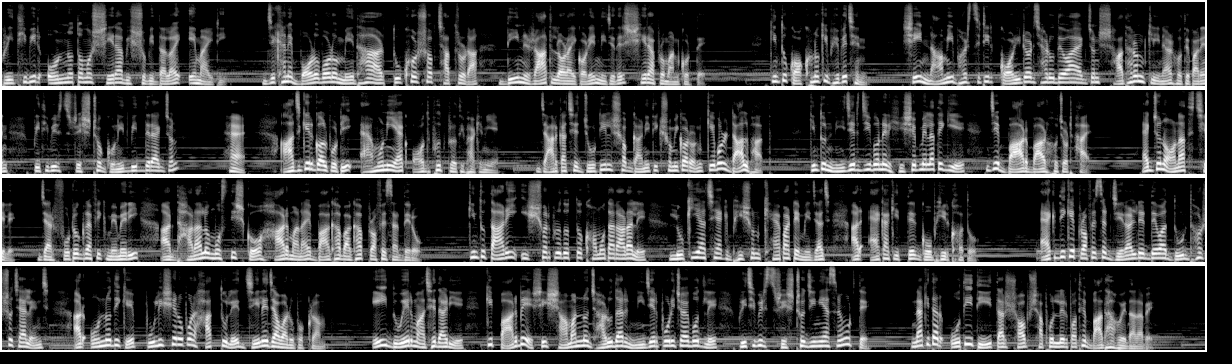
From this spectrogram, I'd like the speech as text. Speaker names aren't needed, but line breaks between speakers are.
পৃথিবীর অন্যতম সেরা বিশ্ববিদ্যালয় এমআইটি, যেখানে বড় বড় মেধা আর তুখোর সব ছাত্ররা দিন রাত লড়াই করে নিজেদের সেরা প্রমাণ করতে। কিন্তু কখনো কি ভেবেছেন, সেই নামি ভার্সিটির করিডর ঝাড়ু দেওয়া একজন সাধারণ ক্লিনার হতে পারেন পৃথিবীর শ্রেষ্ঠ গণিতবিদদের একজন? হ্যাঁ আজকের গল্পটি এমনই এক অদ্ভুত প্রতিভাকে নিয়ে, যার কাছে জটিল সব গাণিতিক সমীকরণ কেবল ডাল ভাত, কিন্তু নিজের জীবনের হিসেব মেলাতে গিয়ে যে বারবার হোঁচট খায়। একজন অনাথ ছেলে, যার ফটোগ্রাফিক মেমরি আর ধারালো মস্তিষ্ক হার মানায় বাঘা বাঘা প্রফেসরদেরও। কিন্তু তার এই ঈশ্বর প্রদত্ত ক্ষমতার আড়ালে লুকিয়ে আছে এক ভীষণ খ্যাপাটে মেজাজ আর একাকিত্বের গভীর ক্ষত। একদিকে প্রফেসর জেরাল্ডের দেওয়া দুর্ধর্ষ চ্যালেঞ্জ আর অন্যদিকে পুলিশের ওপর হাত তুলে জেলে যাওয়ার উপক্রম। এই দুয়ের মাঝে দাঁড়িয়ে কি পারবে সেই সামান্য ঝাড়ুদার নিজের পরিচয় বদলে পৃথিবীর শ্রেষ্ঠ জিনিয়াসে উঠতে নাকি তার অতীতই তার সব সাফল্যের পথে বাধা হয়ে দাঁড়াবে।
